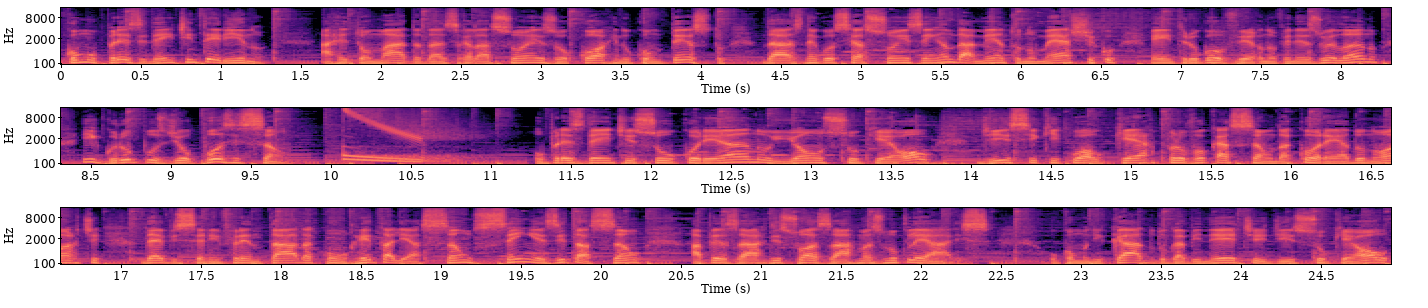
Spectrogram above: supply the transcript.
como presidente interino. A retomada das relações ocorre no contexto das negociações em andamento no México entre o governo venezuelano e grupos de oposição. O presidente sul-coreano Yoon Suk-yeol disse que qualquer provocação da Coreia do Norte deve ser enfrentada com retaliação sem hesitação, apesar de suas armas nucleares. O comunicado do gabinete de Suk-yeol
